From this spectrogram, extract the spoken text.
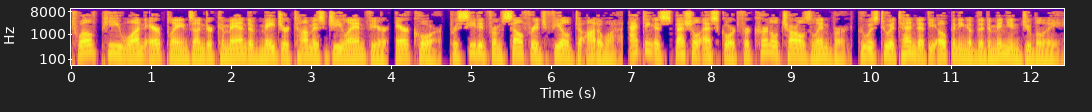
12 P-1 airplanes under command of Major Thomas G. Lanphier, Air Corps, proceeded from Selfridge Field to Ottawa, acting as special escort for Colonel Charles Lindbergh, who was to attend at the opening of the Dominion Jubilee.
